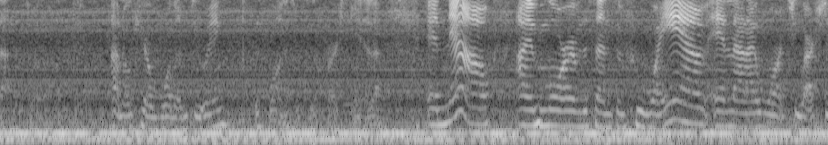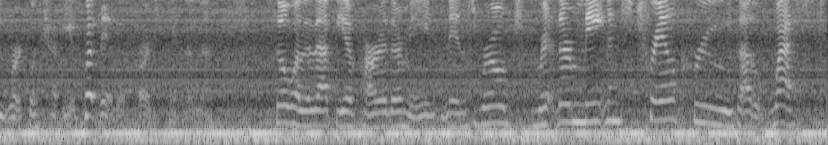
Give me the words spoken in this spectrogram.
That is what I want to do. I don't care what I'm doing as long as it's with Parks Canada. And now I'm more of the sense of who I am and that I want to actually work with heavy equipment with Parks Canada. So whether that be a part of their maintenance road, their maintenance trail crews out west,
